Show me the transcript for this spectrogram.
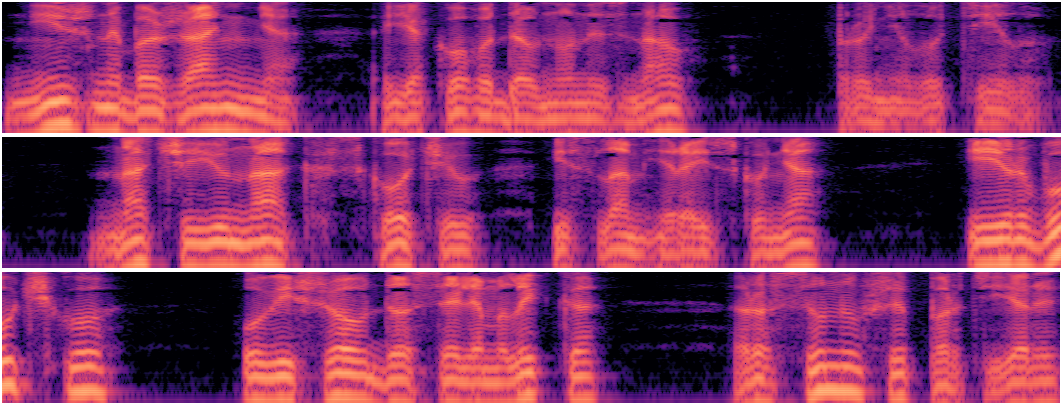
ніжне бажання, якого давно не знав, пройняло тіло. Наче юнак скочив іслам гірей з коня, і рвучко увійшов до селя Млика, розсунувши портьєри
